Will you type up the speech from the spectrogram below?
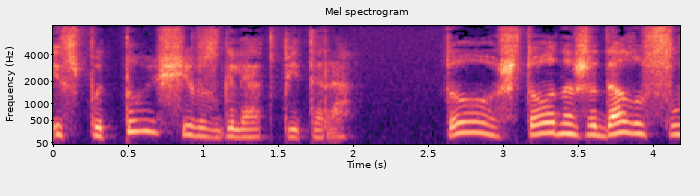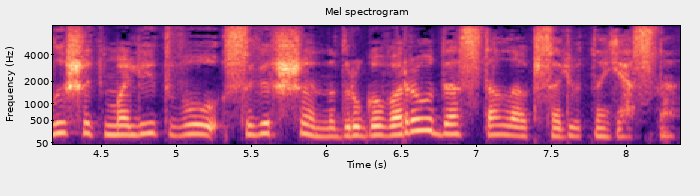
испытующий взгляд Питера. То, что он ожидал услышать молитву совершенно другого рода, стало абсолютно ясно.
